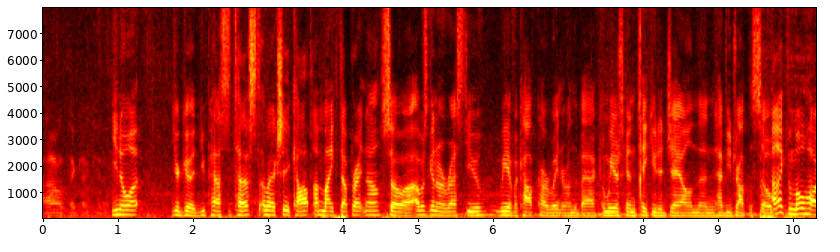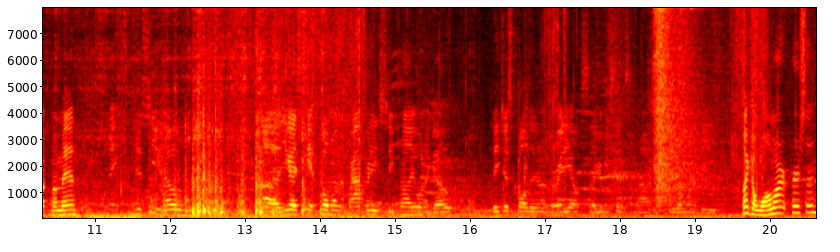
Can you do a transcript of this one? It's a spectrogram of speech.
I don't think I can. You know what? You're good. You passed the test. I'm actually a cop. I'm mic'd up right now, so uh, I was gonna arrest you. We have a cop car waiting around the back, and we're just gonna take you to jail and then have you drop the soap. I like the mohawk, my man. Hey, just so you know, uh, you guys can't film on the property, so you probably want to go. They just called it on the radio, so they're gonna be sitting someone out. So you don't want to be. Like a Walmart person?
